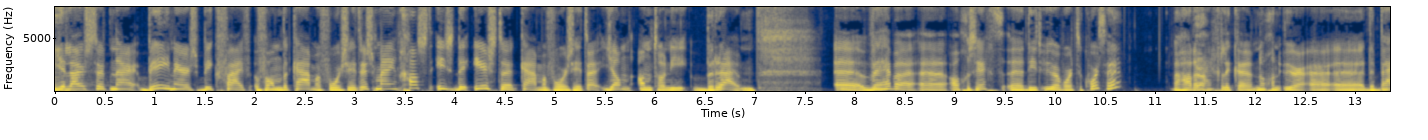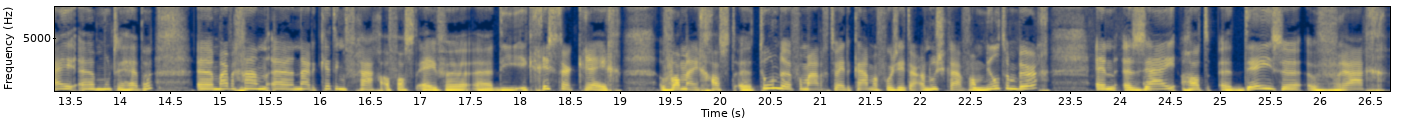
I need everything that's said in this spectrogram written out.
Je luistert naar BNR's Big Five van de Kamervoorzitters. Mijn gast is de eerste Kamervoorzitter, Jan-Anthony Bruin. Uh, we hebben uh, al gezegd, uh, dit uur wordt te kort, hè? We hadden eigenlijk uh, nog een uur uh, erbij uh, moeten hebben. maar we gaan naar de kettingvraag alvast even... die ik gisteren kreeg van mijn gast toen... de voormalig Tweede Kamervoorzitter Anoushka van Miltenburg. En zij had deze vraag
